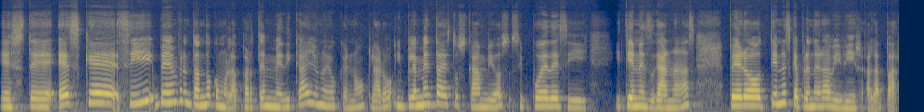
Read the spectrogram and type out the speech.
este, es que sí ve enfrentando como la parte médica, yo no digo que no, claro, implementa estos cambios si puedes y, y tienes ganas, pero tienes que aprender a vivir a la par,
